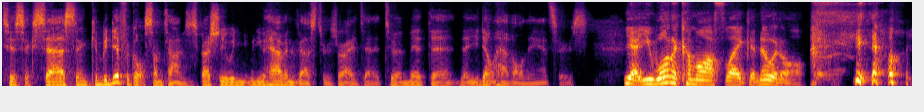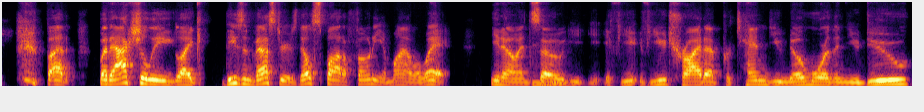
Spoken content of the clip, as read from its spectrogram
to success and can be difficult sometimes, especially when, when you have investors, right? To, to admit that, that you don't have all the answers. Yeah, you want to come off like a know-it-all, you know? but but actually, like these investors, they'll spot a phony a mile away, you know. And so mm-hmm. if you if you try to pretend you know more than you do,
